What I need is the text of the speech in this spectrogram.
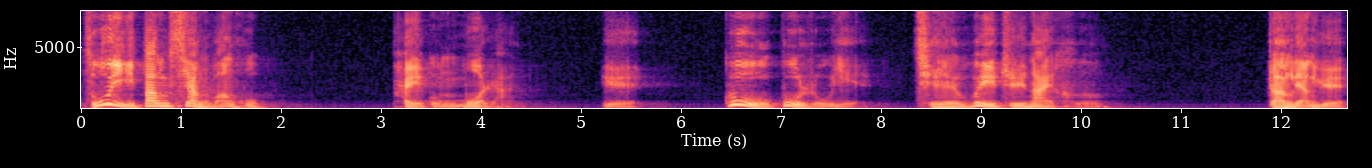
足以当项王乎？”沛公默然，曰：“故不如也，且未知奈何。”张良曰：“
